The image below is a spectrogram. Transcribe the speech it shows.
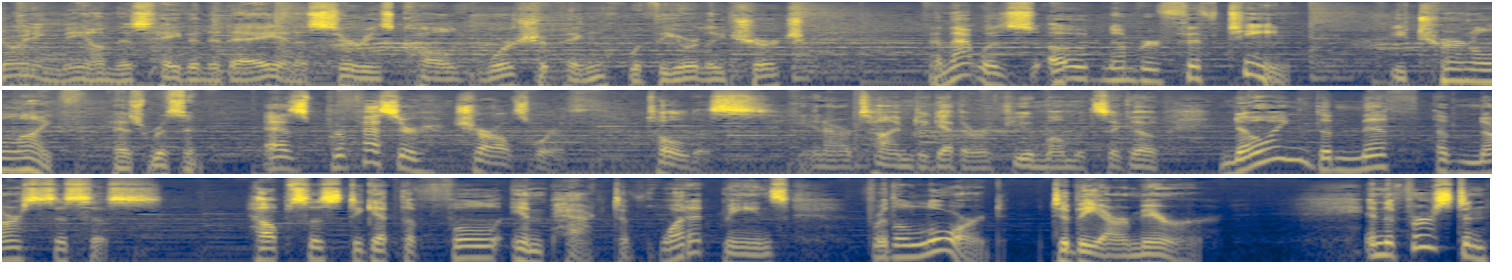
Joining me on this Haven today in a series called Worshipping with the Early Church. And that was ode number 15 Eternal Life Has Risen. As Professor Charlesworth told us in our time together a few moments ago, knowing the myth of Narcissus helps us to get the full impact of what it means for the Lord to be our mirror. In the first and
